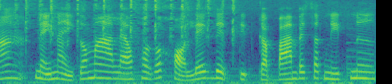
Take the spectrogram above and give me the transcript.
มาก ไหนๆก็มาแล้วพลอยก็ขอเลขเด็ดติดกลับบ้านไปสักนิดนึง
